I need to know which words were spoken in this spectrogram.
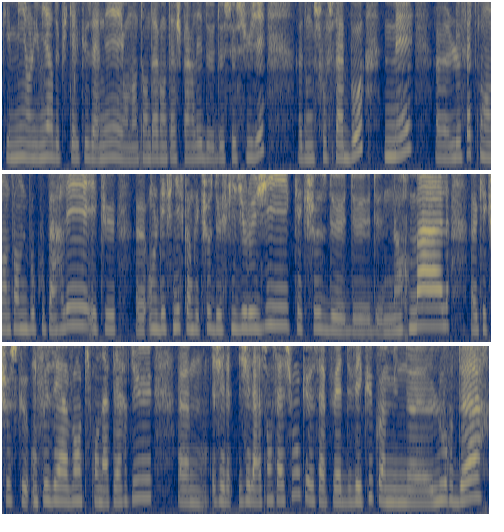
qui est mis en lumière depuis quelques années et on entend davantage parler de, ce sujet. Euh, donc je trouve ça beau, mais euh, le fait qu'on en entende beaucoup parler et que euh, on le définisse comme quelque chose de physiologique, quelque chose de, de, de normal, quelque chose qu'on faisait avant puis qu'on a perdu, j'ai la sensation que ça peut être vécu comme une lourdeur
